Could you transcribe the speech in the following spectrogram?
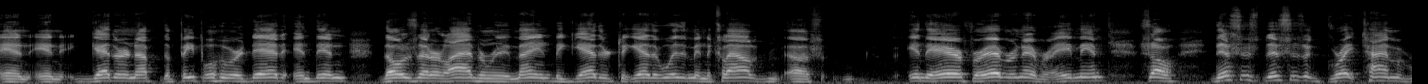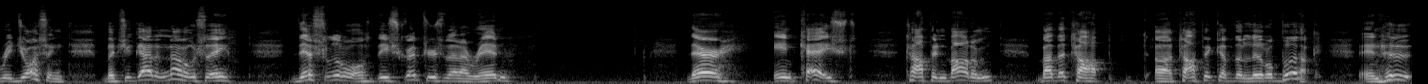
and and gathering up the people who are dead and then those that are alive and remain be gathered together with him in the cloud uh, in the air forever and ever. Amen. So this is this is a great time of rejoicing. But you got to know, see, this little these scriptures that I read, they're encased top and bottom by the top uh, topic of the little book. And who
